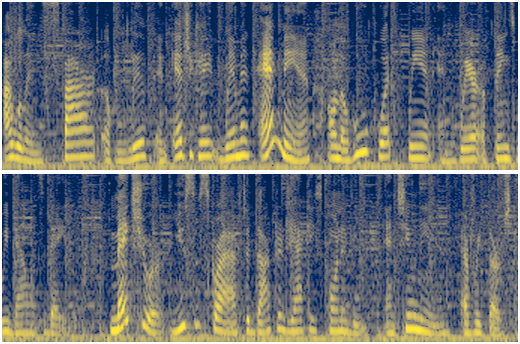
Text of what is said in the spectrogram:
I will inspire, uplift, and educate women and men on the who, what, when, and where of things we balance daily. Make sure you subscribe to Dr. Jackie's Point of View and tune in every Thursday.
